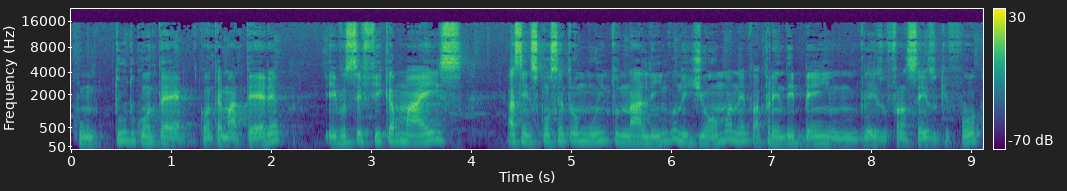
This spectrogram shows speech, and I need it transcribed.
com tudo quanto é, quanto é matéria. E você fica mais. Assim, eles concentram muito na língua, no idioma, né? Para aprender bem o inglês, o francês, o que for.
